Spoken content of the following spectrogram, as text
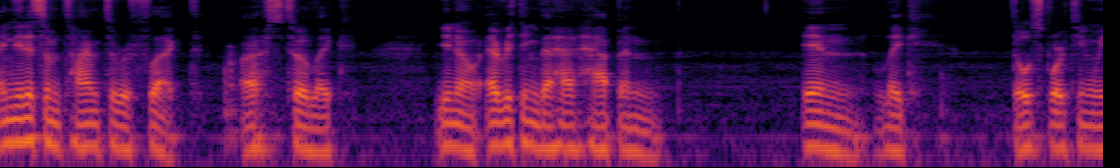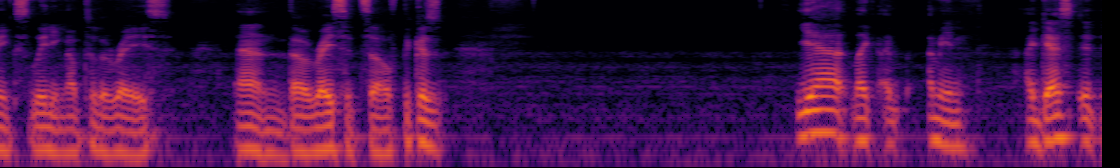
I needed some time to reflect as to like you know everything that had happened in like those 14 weeks leading up to the race and the race itself because yeah like I, I mean i guess it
